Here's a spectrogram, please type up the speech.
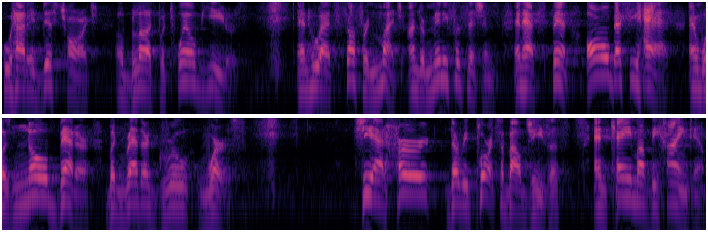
who had a discharge of blood for 12 years and who had suffered much under many physicians and had spent all that she had and was no better, but rather grew worse. She had heard the reports about Jesus and came up behind him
